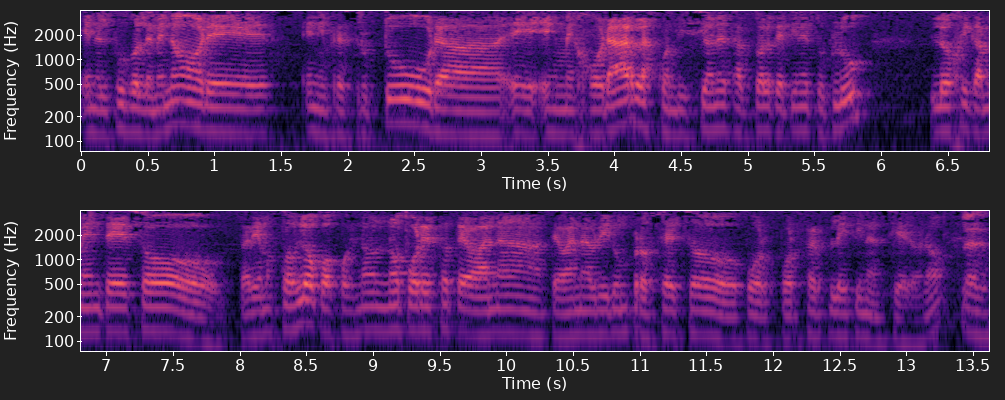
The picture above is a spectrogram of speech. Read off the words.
en el fútbol de menores, en infraestructura, eh, en mejorar las condiciones actuales que tiene tu club, lógicamente eso estaríamos todos locos, pues no, no por eso te van a, te van a abrir un proceso por, por fair play financiero, ¿no? Claro.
